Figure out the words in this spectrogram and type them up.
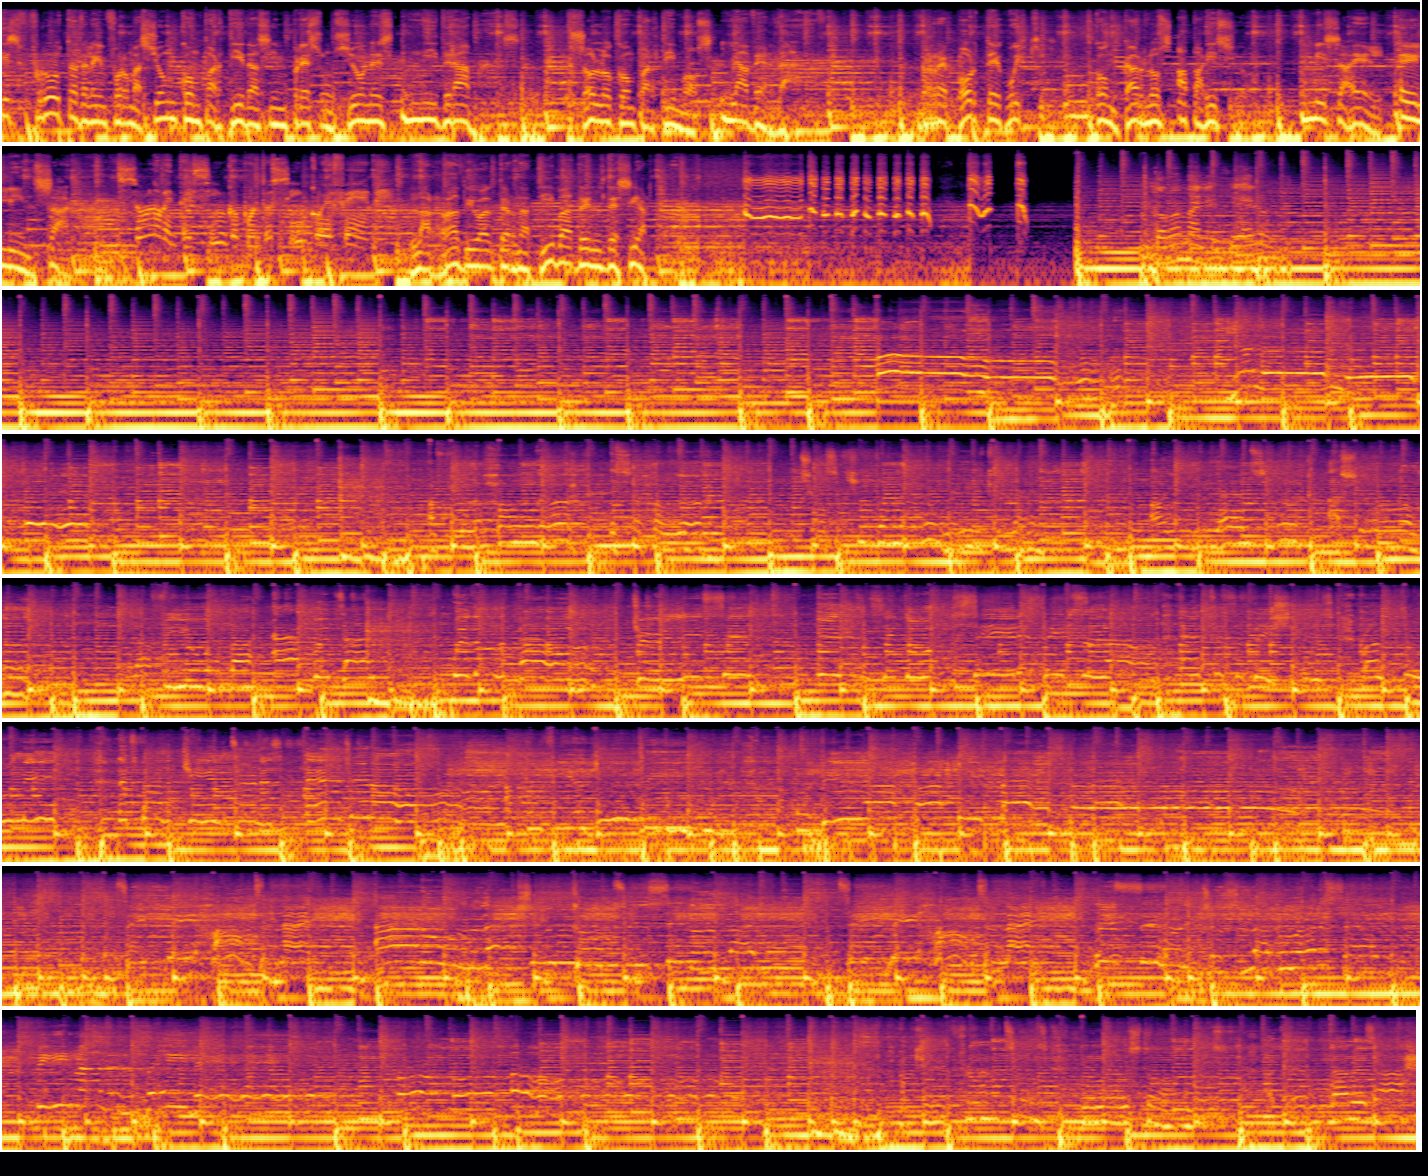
Disfruta de la información compartida sin presunciones ni dramas. Solo compartimos la verdad. Reporte Wiki con Carlos Aparicio. Misael El Insano. Son 95.5 FM. La radio alternativa del desierto. Como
